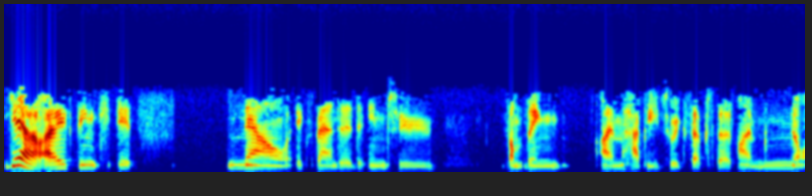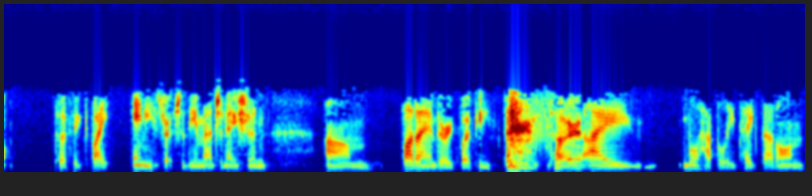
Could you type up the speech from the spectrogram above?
yeah, I think it's now expanded into something I'm happy to accept that I'm not perfect by any stretch of the imagination. Um, but I am very quirky, so I will happily take that on.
